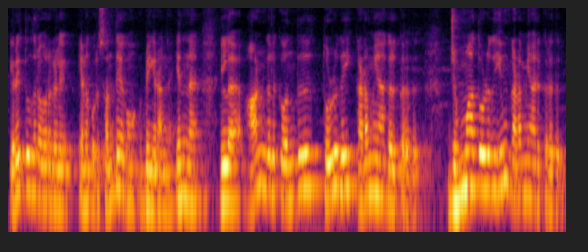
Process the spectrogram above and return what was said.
இறைத்தூதர் அவர்களே எனக்கு ஒரு சந்தேகம் அப்படிங்கிறாங்க. என்ன? இல்லை ஆண்களுக்கு வந்து தொழுகை கடமையாக இருக்கிறது. ஜும்மா தொழுகையும் கடமையாக இருக்கிறது.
